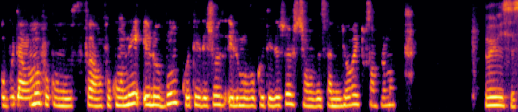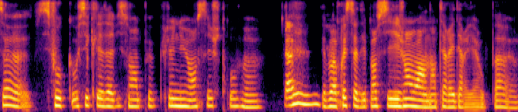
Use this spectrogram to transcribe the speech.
Au bout d'un moment, il faut qu'on enfin, faut qu'on ait et le bon côté des choses et le mauvais côté des choses si on veut s'améliorer, tout simplement. Oui, c'est ça. Il faut aussi que les avis soient un peu plus nuancés, je trouve. Ah oui, Et bon, après, ça dépend si les gens ont un intérêt derrière ou pas. Euh.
